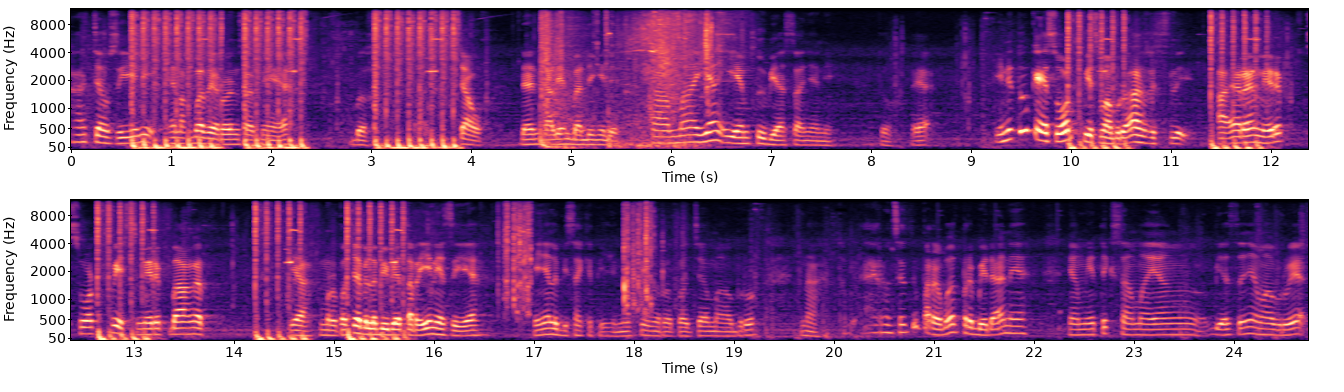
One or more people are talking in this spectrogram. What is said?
Kacau sih, ini enak banget Iron sight-nya ya. Beh, kacau dan kalian bandingin deh sama yang IM2 biasanya nih. Tuh ya ini tuh kayak swordfish mah bro. Asli. ARN mirip swordfish mirip banget. Ya menurut Ocha lebih better ini sih ya. Kayaknya lebih sakit ini sih menurut Ocha mah bro. Nah tapi Iron Sight itu parah banget perbedaannya. Ya yang mythic sama yang biasanya mah bro ya.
